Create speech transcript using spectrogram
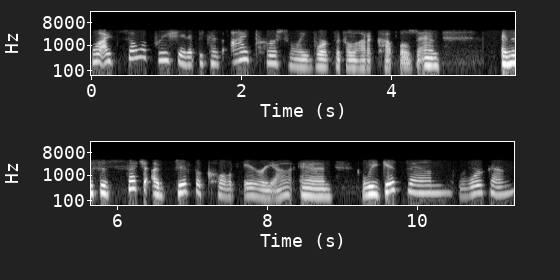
Well, I so appreciate it because I personally work with a lot of couples and and this is such a difficult area and we get them working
